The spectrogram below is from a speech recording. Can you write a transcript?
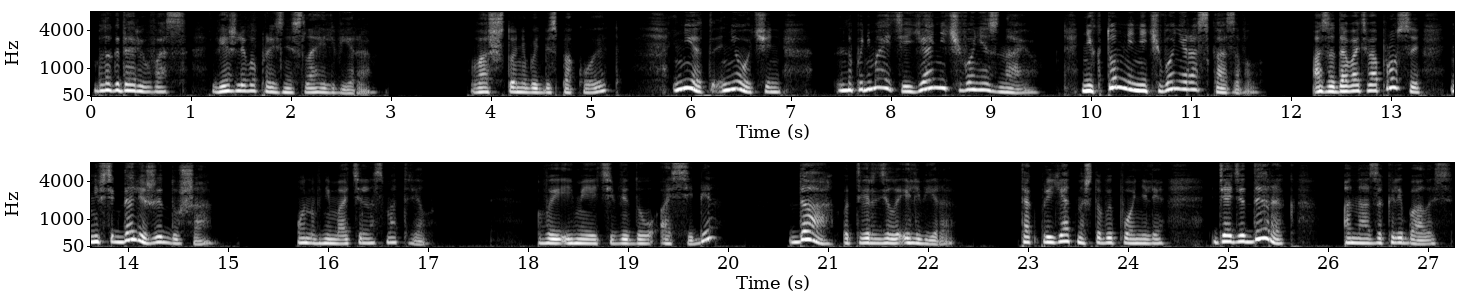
«Благодарю вас», — вежливо произнесла Эльвира. «Вас что-нибудь беспокоит?» «Нет, не очень. Но, понимаете, я ничего не знаю. Никто мне ничего не рассказывал. А задавать вопросы не всегда лежит душа». Он внимательно смотрел. «Вы имеете в виду о себе?» «Да», — подтвердила Эльвира. «Так приятно, что вы поняли. Дядя Дерек...» — она заколебалась.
